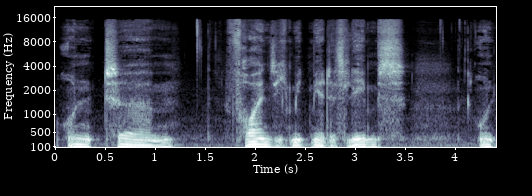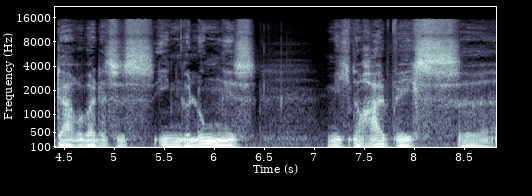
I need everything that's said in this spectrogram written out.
und ähm, freuen sich mit mir des Lebens und darüber, dass es ihnen gelungen ist, mich noch halbwegs äh,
